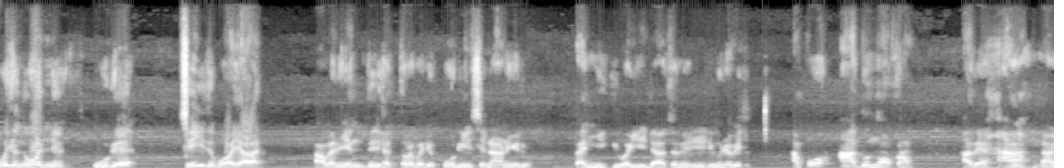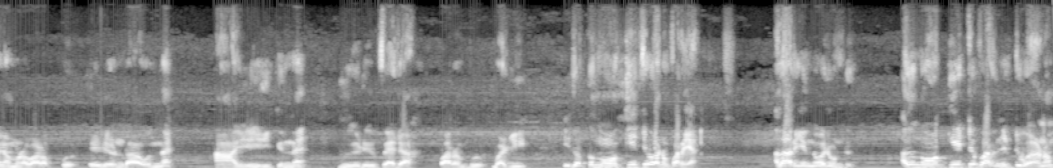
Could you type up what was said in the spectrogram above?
ഒരു നൂലിന് കൂടെ ചെയ്തു പോയാൽ അവൻ എന്ത് എത്ര വലിയ കോടീശനാണെങ്കിലും കഞ്ഞിക്ക് വഴിയില്ലാത്ത നിലയിൽ ഇങ്ങനെ വരും. അപ്പോൾ അതും നോക്കണം. അത് ആ നമ്മുടെ വളപ്പ് ഉണ്ടാവുന്ന ആ ഇരിക്കുന്ന വീട് പെര പറമ്പ് വഴി ഇതൊക്കെ നോക്കിയിട്ട് വേണം പറയാൻ. അതറിയുന്നവരുണ്ട്. അത് നോക്കിയിട്ട് പറഞ്ഞിട്ട് വേണം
